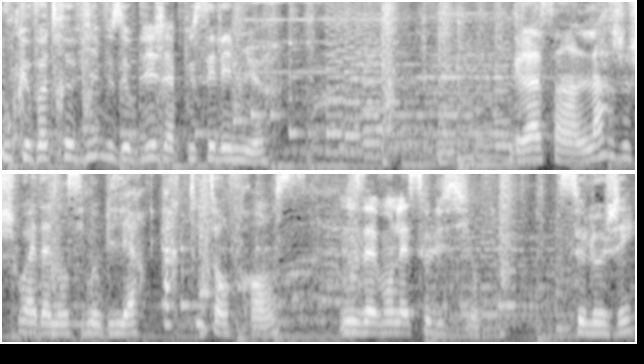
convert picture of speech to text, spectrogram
ou que votre vie vous oblige à pousser les murs. Grâce à un large choix d'annonces immobilières partout en France, nous avons la solution. Se loger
